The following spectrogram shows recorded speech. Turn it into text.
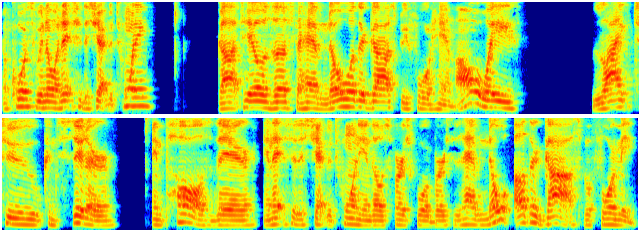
Of course, we know in Exodus chapter 20, God tells us to have no other gods before him. I always like to consider and pause there in Exodus chapter 20 in those first four verses have no other gods before me.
